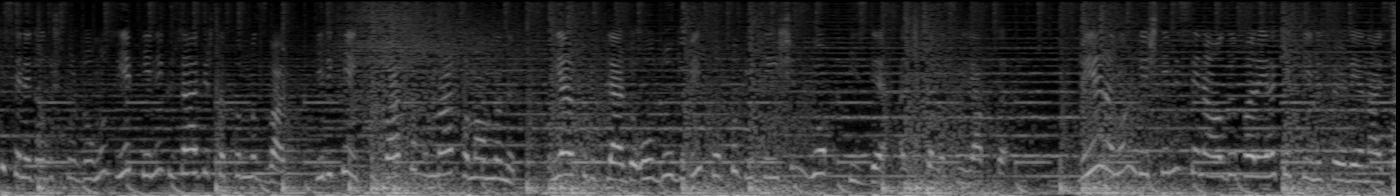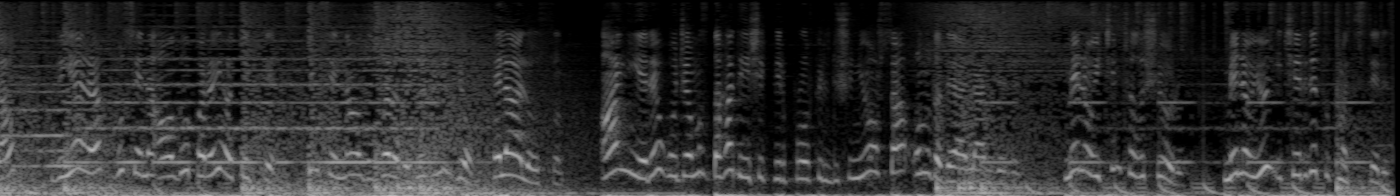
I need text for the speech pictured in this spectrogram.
iki senede oluşturduğumuz yepyeni güzel bir takımımız var. Bir iki eksik varsa bunlar tamamlanır. Diğer kulüplerde olduğu gibi toplu bir değişim yok bizde açıklamasını yaptı. Riera'nın geçtiğimiz sene aldığı parayı hak ettiğini söyleyen Aysal, Riera bu sene aldığı parayı hak etti. Kimsenin aldığı parada gözümüz yok. Helal olsun. Aynı yere hocamız daha değişik bir profil düşünüyorsa onu da değerlendiririz. Melo için çalışıyoruz. Melo'yu içeride tutmak isteriz.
